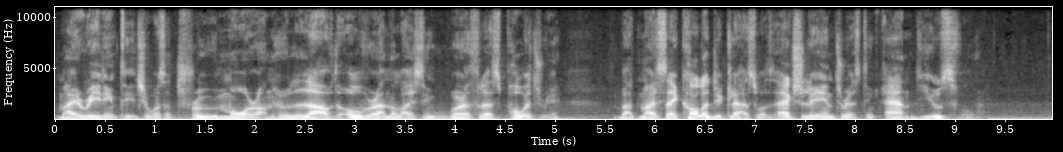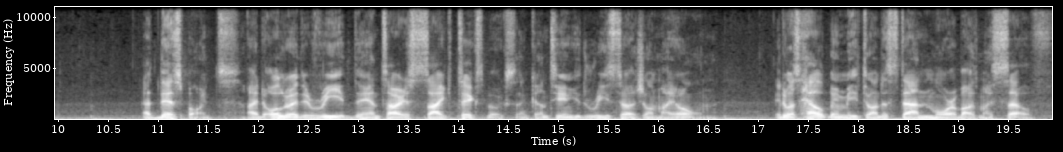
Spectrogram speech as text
My reading teacher was a true moron who loved overanalyzing worthless poetry, but my psychology class was actually interesting and useful. At this point, I'd already read the entire psych textbooks and continued research on my own. It was helping me to understand more about myself.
